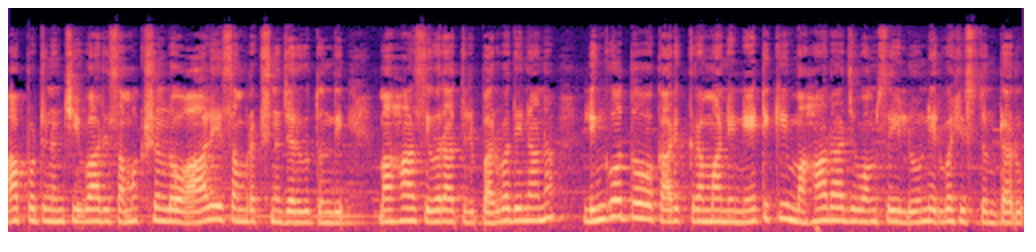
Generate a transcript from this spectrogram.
అప్పటి నుంచి వారి సమక్షంలో ఆలయ సంరక్షణ జరుగుతుంది. మహాశివరాత్రి పర్వదినాన లింగోద్భవ కార్యక్రమాన్ని నేటికి మహారాజు వంశీయులు నిర్వహిస్తుంటారు.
